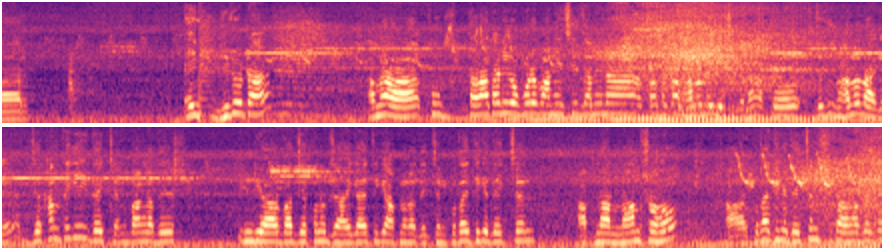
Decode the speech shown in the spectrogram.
আর এই ভিডিওটা আমরা খুব তাড়াতাড়ি ওপরে বানিয়েছি, জানি না কতটা ভালো লেগেছে না তো যদি ভালো লাগে, যেখান থেকেই দেখছেন, বাংলাদেশ, ইন্ডিয়ার বা যে কোনো জায়গায় থেকে আপনারা দেখছেন, কোথায় থেকে দেখছেন, আপনার নাম সহ আর কোথায় থেকে দেখছেন সেটা আমাদেরকে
